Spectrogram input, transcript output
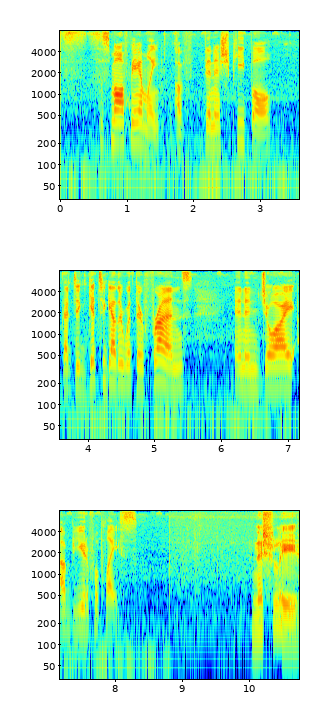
It's a small family of Finnish people that did get together with their friends and enjoy a beautiful place. Initially,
